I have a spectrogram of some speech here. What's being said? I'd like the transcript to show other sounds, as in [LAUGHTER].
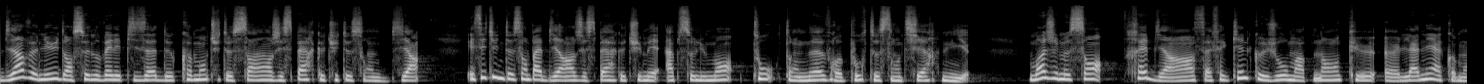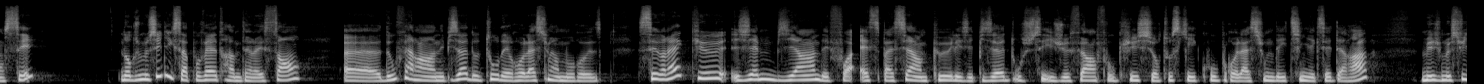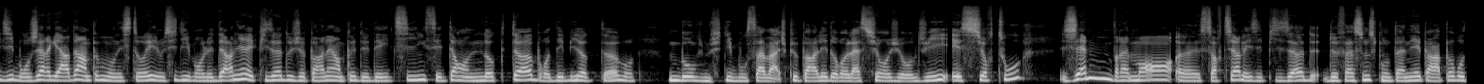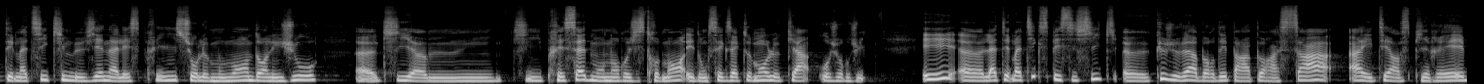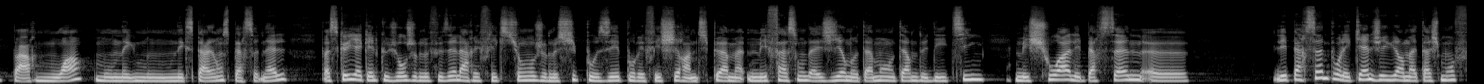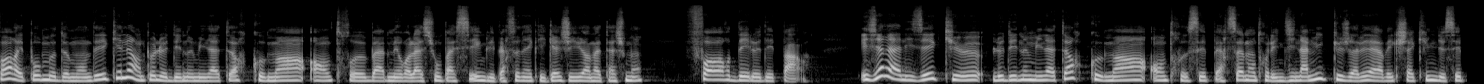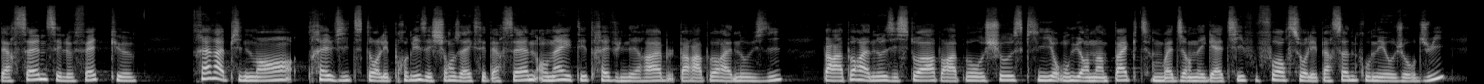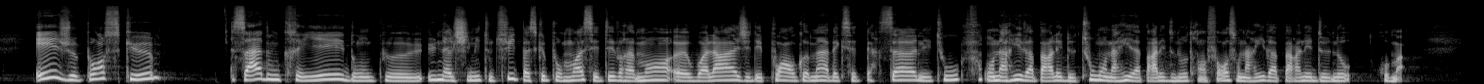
Bienvenue dans ce nouvel épisode de Comment tu te sens? J'espère que tu te sens bien. Et si tu ne te sens pas bien, j'espère que tu mets absolument tout en œuvre pour te sentir mieux. Moi, je me sens très bien. Ça fait quelques jours maintenant que euh, l'année a commencé. Donc, je me suis dit que ça pouvait être intéressant euh, de vous faire un épisode autour des relations amoureuses. C'est vrai que j'aime bien des fois espacer un peu les épisodes où je fais un focus sur tout ce qui est couple, relations, dating, etc. Mais je me suis dit, bon, j'ai regardé un peu mon histoire. Je me suis dit, bon, le dernier épisode où je parlais un peu de dating, c'était en octobre, début octobre. Donc, je me suis dit, bon, ça va, je peux parler de relations aujourd'hui. Et surtout, j'aime vraiment euh, sortir les épisodes de façon spontanée par rapport aux thématiques qui me viennent à l'esprit sur le moment, dans les jours euh, qui, euh, qui précèdent mon enregistrement. Et donc, c'est exactement le cas aujourd'hui. Et euh, la thématique spécifique euh, que je vais aborder par rapport à ça a été inspirée par moi, mon, expérience personnelle, parce qu'il y a quelques jours, je me faisais la réflexion, je me suis posée pour réfléchir un petit peu à mes façons d'agir, notamment en termes de dating, mes choix, les personnes, euh, les personnes pour lesquelles j'ai eu un attachement fort, et pour me demander quel est un peu le dénominateur commun entre bah, mes relations passées ou les personnes avec lesquelles j'ai eu un attachement fort dès le départ. Et j'ai réalisé que le dénominateur commun entre ces personnes, entre les dynamiques que j'avais avec chacune de ces personnes, c'est le fait que très rapidement, très vite, dans les premiers échanges avec ces personnes, on a été très vulnérable par rapport à nos vies, par rapport à nos histoires, par rapport aux choses qui ont eu un impact, on va dire, négatif ou fort sur les personnes qu'on est aujourd'hui. Et je pense que ça a donc créé donc euh, une alchimie tout de suite parce que pour moi c'était vraiment euh, voilà j'ai des points en commun avec cette personne et tout. On arrive à parler de tout on arrive à parler de notre enfance on arrive à parler de nos traumas.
